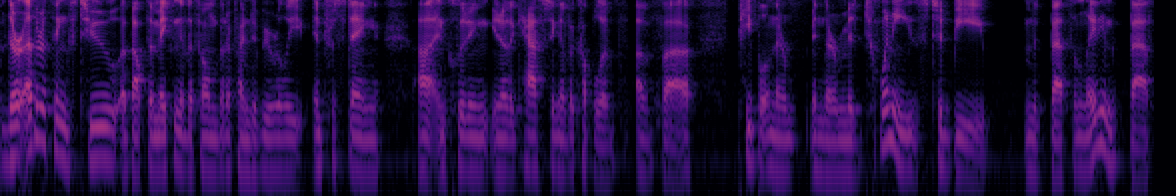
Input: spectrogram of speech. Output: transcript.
there are other things too about the making of the film that I find to be really interesting, uh, including you know the casting of a couple of of uh, people in their in their mid twenties to be Macbeth and Lady Macbeth,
